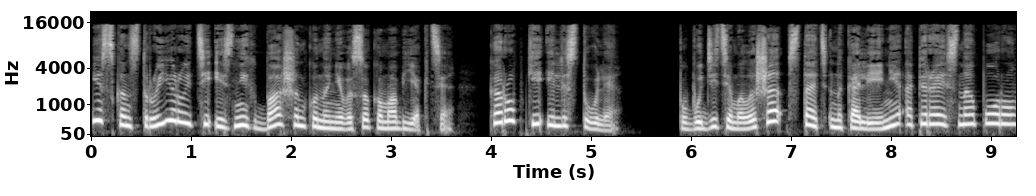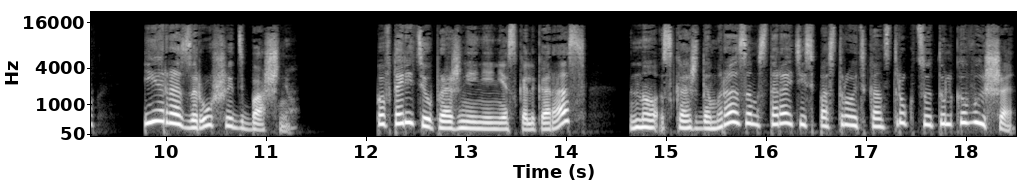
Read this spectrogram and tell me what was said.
и сконструируйте из них башенку на невысоком объекте, коробке или стуле. Побудите малыша встать на колени, опираясь на опору, и разрушить башню. Повторите упражнение несколько раз, но с каждым разом старайтесь построить конструкцию только выше,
